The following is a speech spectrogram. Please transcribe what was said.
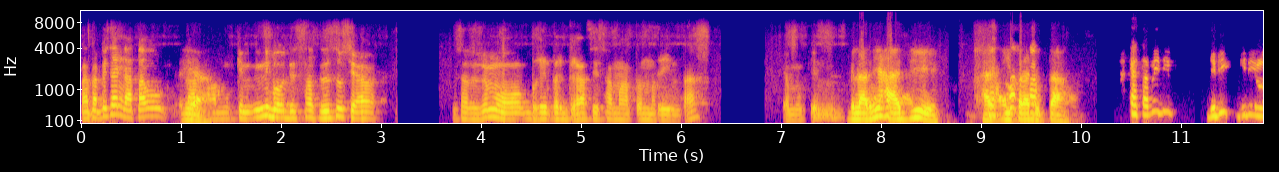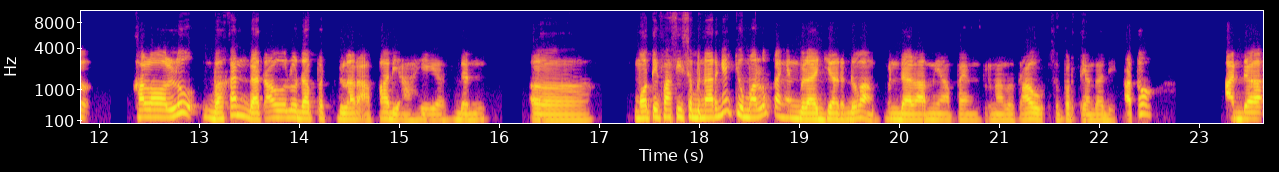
Nah tapi saya nggak tahu Iya. apa mungkin ini bawa desas-desus ya. Desas-desus mau berintegrasi sama pemerintah. Ya mungkin. Gelarnya Haji. Haji Pradipta. Eh tapi di, jadi gini loh, kalau lu bahkan nggak tahu lu dapet gelar apa di akhir dan eh, motivasi sebenarnya cuma lu pengen belajar doang, mendalami apa yang pernah lu tahu seperti yang tadi, atau ada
